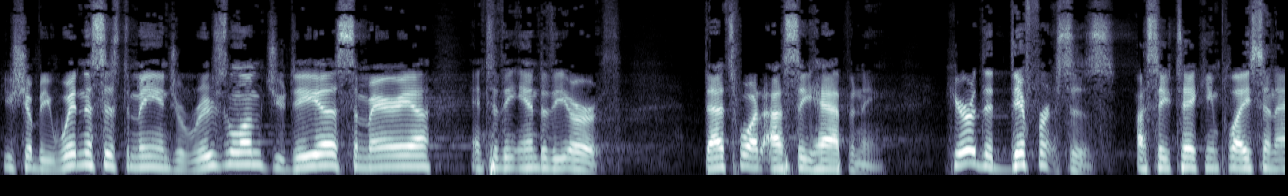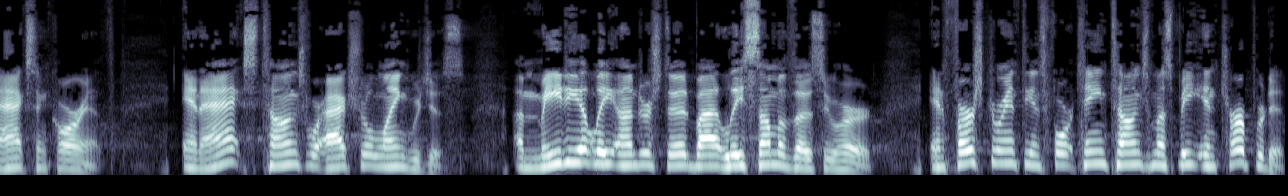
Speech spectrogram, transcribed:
You shall be witnesses to me in Jerusalem, Judea, Samaria, and to the end of the earth. That's what I see happening. Here are the differences I see taking place in Acts and Corinth. In Acts, tongues were actual languages immediately understood by at least some of those who heard. In 1 Corinthians 14, tongues must be interpreted.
